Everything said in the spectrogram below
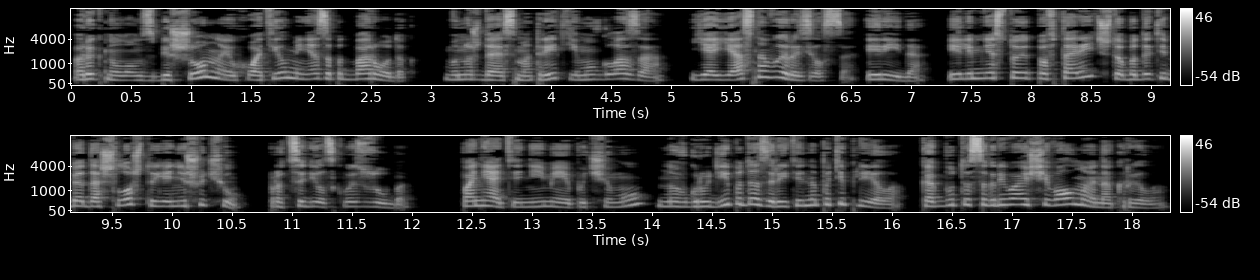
Рыкнул он взбешенно и ухватил меня за подбородок, вынуждая смотреть ему в глаза. Я ясно выразился, Ирида. Или мне стоит повторить, чтобы до тебя дошло, что я не шучу? Процедил сквозь зубы. Понятия не имею почему, но в груди подозрительно потеплело, как будто согревающей волной накрыло.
